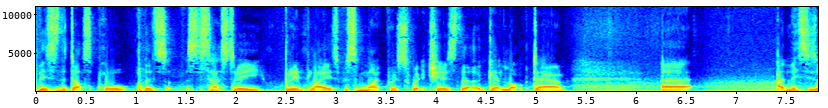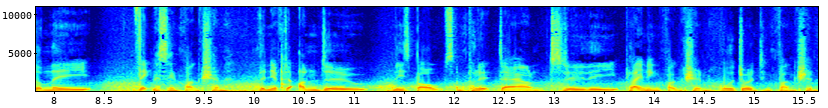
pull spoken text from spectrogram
this is the dust port that has to be put in place with some micro switches that get locked down. Uh, and this is on the thicknessing function. Then you have to undo these bolts and put it down to do the planing function or the jointing function.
